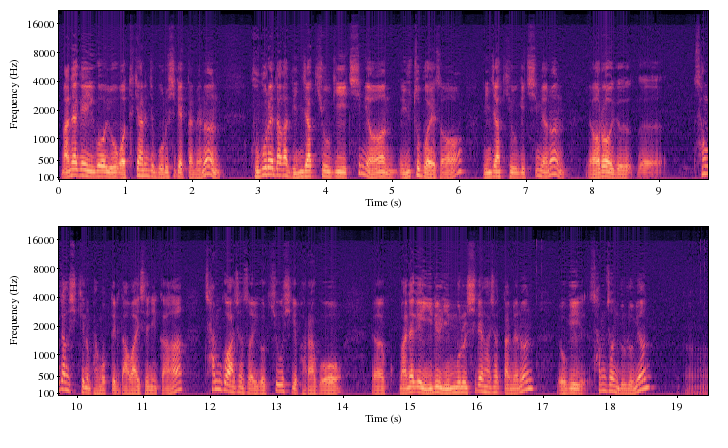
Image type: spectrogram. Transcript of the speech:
만약에 이거 요거 어떻게 하는지 모르시겠다면은 구글에다가 닌자 키우기 치면 유튜버에서 닌자 키우기 치면은 여러 그, 그 성장시키는 방법들이 나와 있으니까 참고하셔서 이거 키우시기 바라고 어, 만약에 일일 임무를 실행하셨다면은 여기 삼선 누르면 어,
